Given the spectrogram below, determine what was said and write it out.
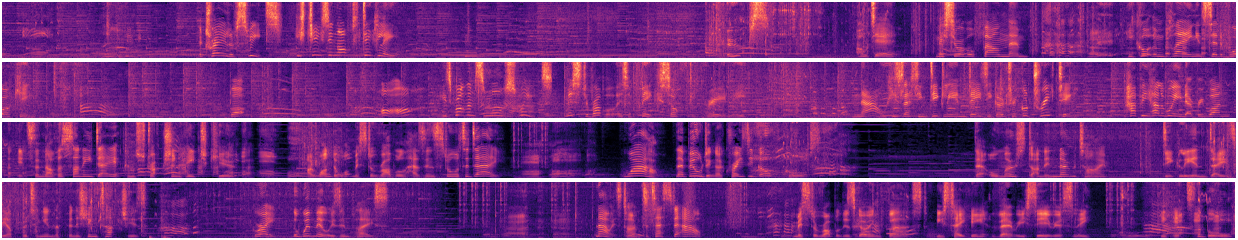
A trail of sweets. He's chasing after Digley. Oops. Oh dear. Mr. Rubble found them. He caught them playing instead of working. But. Aw, he's brought them some more sweets. Mr. Rubble is a big softy, really. Now he's letting Digley and Dazey go trick or treating. Happy Halloween, everyone! It's another sunny day at Construction HQ. Oh. I wonder what Mr. Rubble has in store today. Uh-huh. Wow, they're building a crazy golf course. They're almost done in no time. Digley and Dazey are putting in the finishing touches. Great, the windmill is in place. Now it's time to test it out. Mr. Rubble is going first. He's taking it very seriously. He hits the ball.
